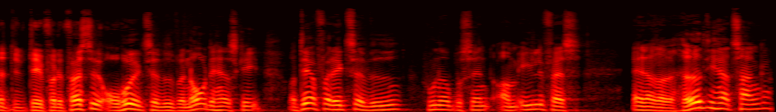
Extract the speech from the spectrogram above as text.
at det er for det første overhovedet ikke til at vide, hvornår det her er sket, og derfor er det ikke til at vide 100% om Elifas allerede havde de her tanker,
